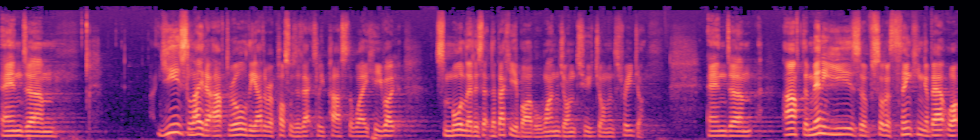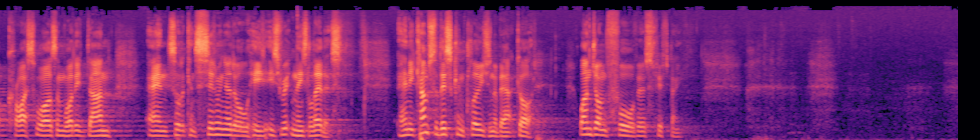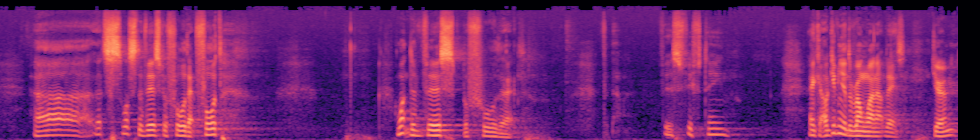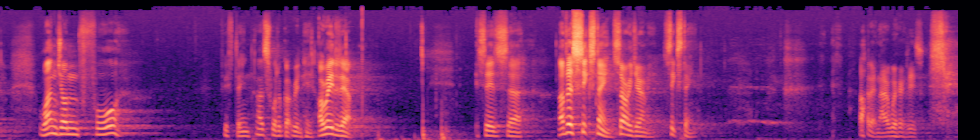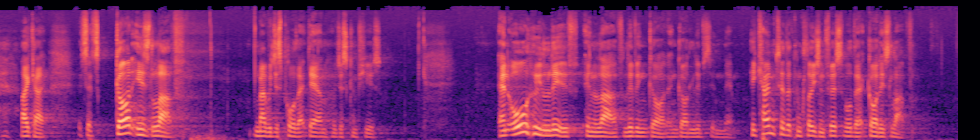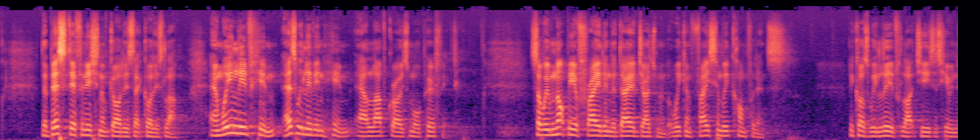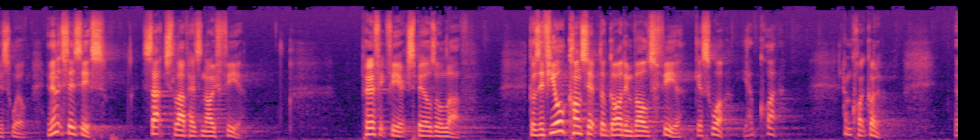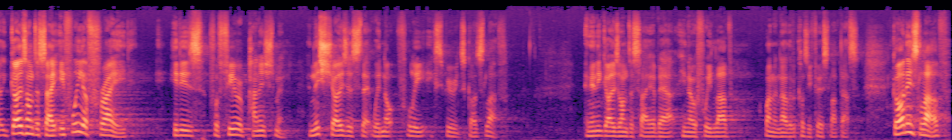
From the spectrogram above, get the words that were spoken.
And um, years later, after all the other apostles had actually passed away, he wrote some more letters at the back of your Bible 1 John, 2 John, and 3 John. And um, after many years of sort of thinking about what Christ was and what he'd done and sort of considering it all, he, he's written these letters. And he comes to this conclusion about God 1 John 4, verse 15. Uh, that's, what's the verse before that? Fourth. I want the verse before that. Verse 15. Okay, I'll give you the wrong one up there, Jeremy. 1 John 4, 15. That's what I've got written here. I'll read it out. It says, uh, oh, verse 16. Sorry, Jeremy, 16. I don't know where it is. Okay. It says, God is love. Maybe we just pull that down, we're just confused. And all who live in love live in God, and God lives in them. He came to the conclusion, first of all, that God is love. The best definition of God is that God is love. And we live Him, as we live in Him, our love grows more perfect. So we will not be afraid in the day of judgment, but we can face Him with confidence because we live like Jesus here in this world. And then it says this such love has no fear. Perfect fear expels all love. Because if your concept of God involves fear, guess what? You haven't quite haven't quite got it. It goes on to say, if we're afraid, it is for fear of punishment. And this shows us that we're not fully experienced God's love. And then he goes on to say about, you know, if we love one another because he first loved us. God is love,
